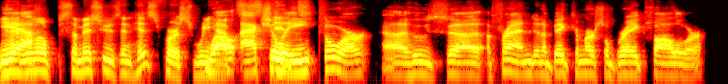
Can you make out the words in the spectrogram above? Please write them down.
had yeah. a little some issues in his first rehab. Well, actually, stint. Thor, uh, who's uh, a friend and a big commercial break follower,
